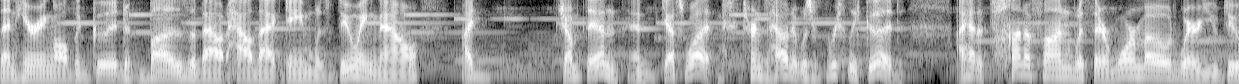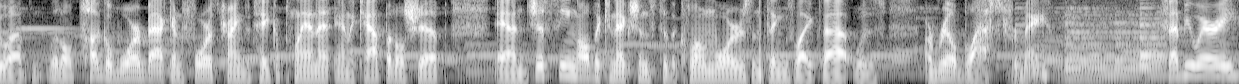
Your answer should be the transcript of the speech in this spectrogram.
Then, hearing all the good buzz about how that game was doing now, I jumped in, and guess what? Turns out it was really good. I had a ton of fun with their war mode where you do a little tug of war back and forth trying to take a planet and a capital ship. And just seeing all the connections to the Clone Wars and things like that was a real blast for me. February,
